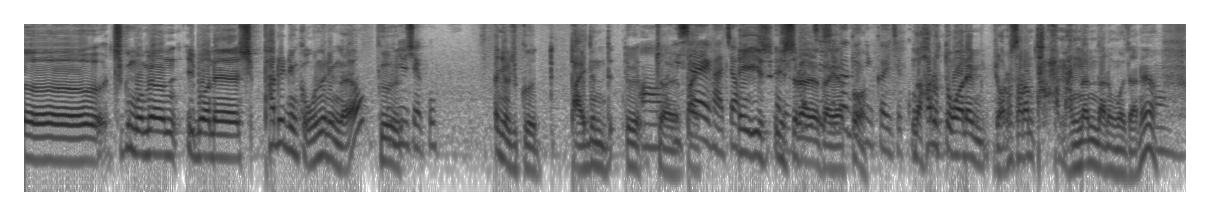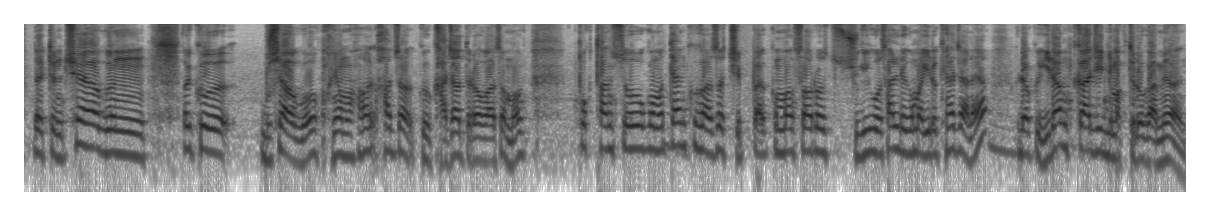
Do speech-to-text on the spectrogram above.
어 지금 보면 이번에 18일인가 오늘인가요? 그 원유재고. 아니요, 그 바이든 그, 아, 저 이스라엘 바이- 가죠. 네, 이, 그래, 이스라엘 곧 하루 동안에 여러 사람 다 만난다는 거잖아요. 어. 근데 하여튼 최악은 어, 그 무시하고 그냥 하- 하자 그 가자 들어가서 뭐 폭탄 쏘고 뭐 탱크 가서 집 밟고 막 서로 죽이고 살리고 막 이렇게 하잖아요. 그래갖고 이란까지 막 들어가면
